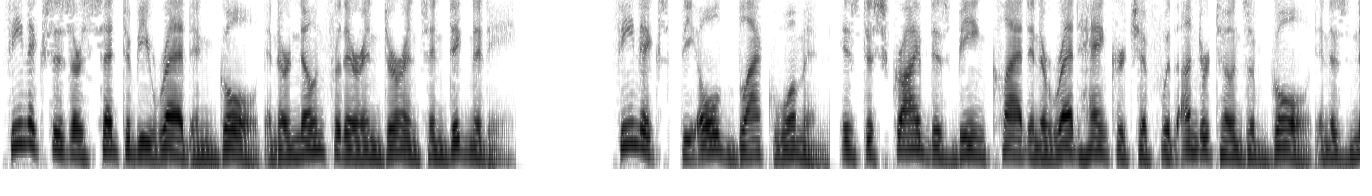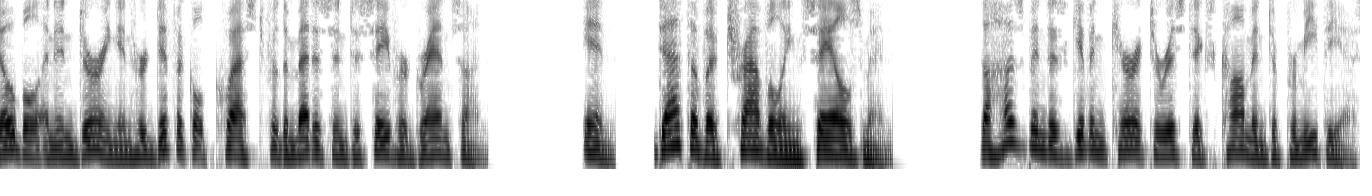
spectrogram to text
Phoenixes are said to be red and gold and are known for their endurance and dignity. Phoenix, the old black woman, is described as being clad in a red handkerchief with undertones of gold and is noble and enduring in her difficult quest for the medicine to save her grandson. In Death of a Traveling Salesman, the husband is given characteristics common to Prometheus.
